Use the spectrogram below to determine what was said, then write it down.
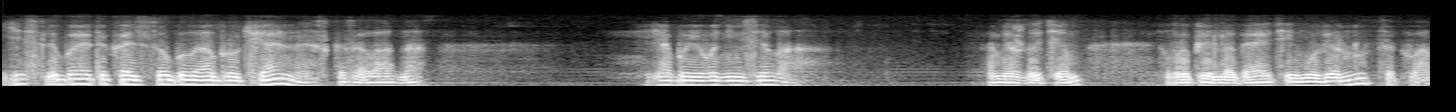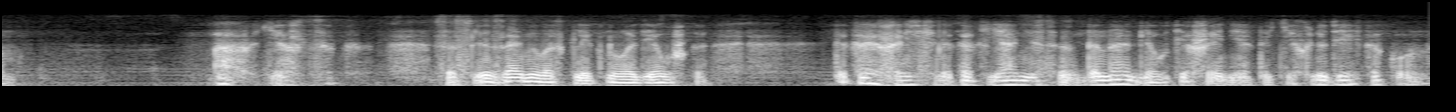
«Если бы это кольцо было обручальное, — сказала она, — я бы его не взяла. А между тем вы предлагаете ему вернуться к вам». «Ах, герцог!» — со слезами воскликнула девушка. «Такая женщина, как я, не создана для утешения таких людей, как он».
